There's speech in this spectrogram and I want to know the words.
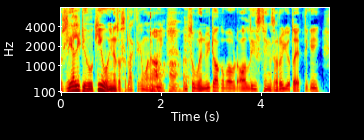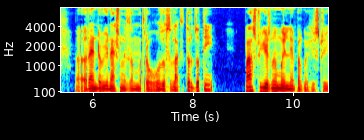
रियालिटी हो कि होइन जस्तो लाग्थ्यो कि मलाई। पनि। So when we talk about all these थिङ्सहरू यो त यत्तिकै ऱ्यान्डम यो नेसनलिजम मात्र हो जस्तो लाग्छ तर जति पास्ट टु इयर्समा मैले नेपालको हिस्ट्री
